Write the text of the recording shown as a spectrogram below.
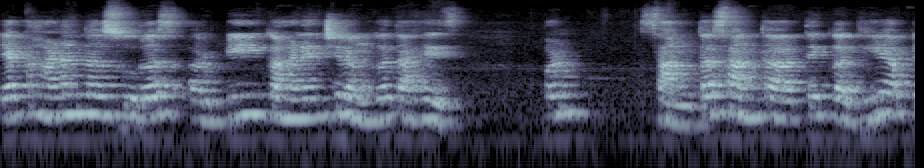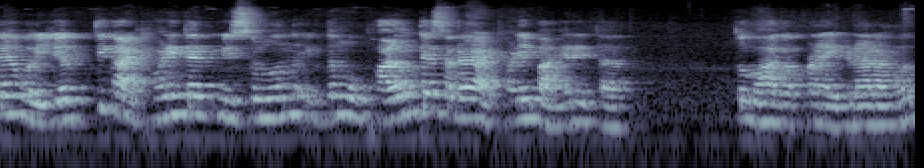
या कहाण्यांना सुरस अरबी कहाण्यांची रंगत आहेच. पण सांगता सांगता ते कधी आपल्या वैयक्तिक आठवणी त्यात मिसळून एकदम उफाळून त्या सगळ्या आठवणी बाहेर येतात. तो भाग आपण ऐकणार आहोत.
